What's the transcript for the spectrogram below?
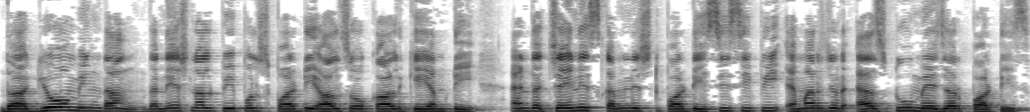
The Kuomintang, the National People's Party also called KMT, and the Chinese Communist Party CCP emerged as two major parties.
